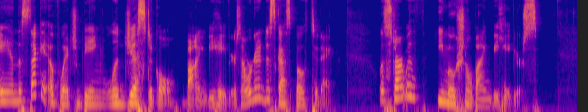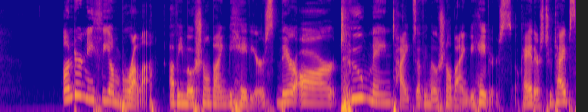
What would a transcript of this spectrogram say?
and the second of which being logistical buying behaviors. Now, we're going to discuss both today. Let's start with emotional buying behaviors underneath the umbrella of emotional buying behaviors, there are two main types of emotional buying behaviors. Okay, there's two types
